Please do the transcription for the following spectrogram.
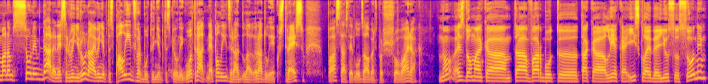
manam sunim dara? Es ar viņu runāju, viņam tas palīdz, varbūt viņam tas pilnīgi otrādi nepalīdz, rada, rada lieku stresu. Pastāstiet, Lūdzu, Alberts, par šo vairāk. Nu, es domāju, ka tā var būt tā kā lieka izklaidē jūsu sunim.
